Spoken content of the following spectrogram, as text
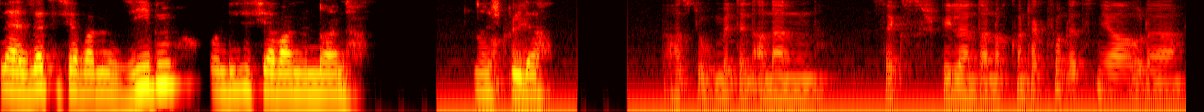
letztes Jahr waren es sieben und dieses Jahr waren es neun, neun okay. Spieler. Hast du mit den anderen sechs Spielern dann noch Kontakt vom letzten Jahr oder?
